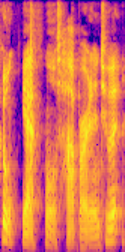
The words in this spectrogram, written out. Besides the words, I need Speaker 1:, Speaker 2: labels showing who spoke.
Speaker 1: Cool. Yeah, we'll just hop right into it.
